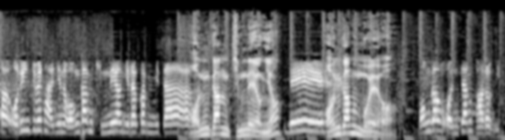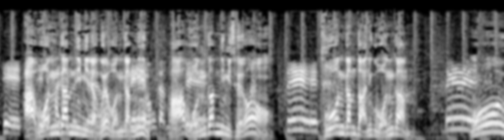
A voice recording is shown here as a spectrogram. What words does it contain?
아, 어린이집에 다니는 원감 김내영이라고 합니다. 원감 김내영이요? 네. 원감은 뭐예요? 원감 원장 바로 밑에 아 원감님이라고요? 원감님? 네, 원감님. 아 네. 원감님이세요? 네. 구원감도 아니고 원감. 네. 오,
